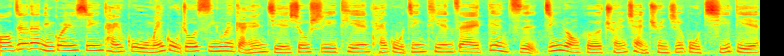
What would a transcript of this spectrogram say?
好，接着带您关心台股、美股周四因为感恩节休市一天，台股今天在电子、金融和传产全指股齐跌，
